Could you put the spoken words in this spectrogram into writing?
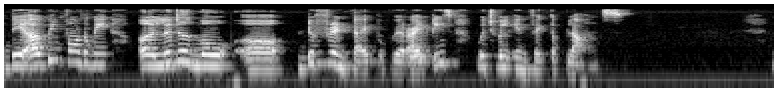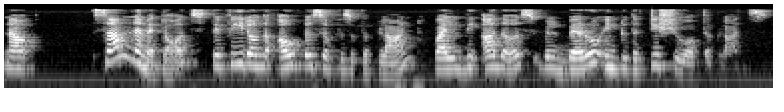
they are being found to be a little more uh, different type of varieties which will infect the plants. Now, some nematodes, they feed on the outer surface of the plant while the others will burrow into the tissue of the plants.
